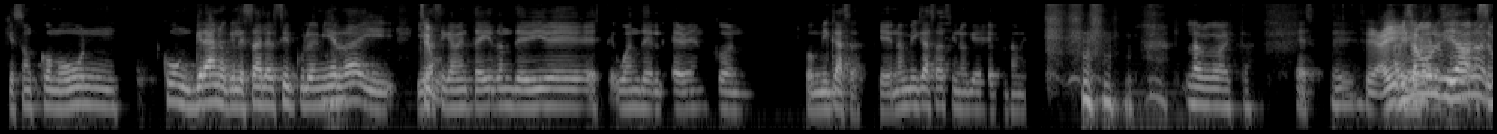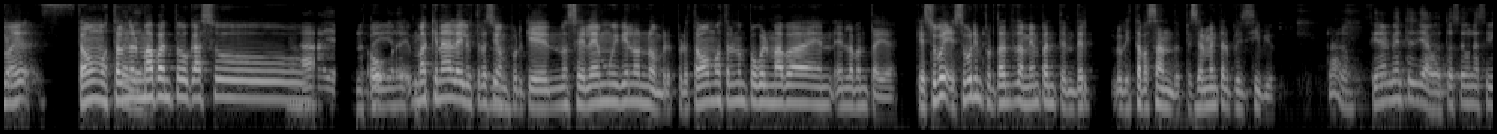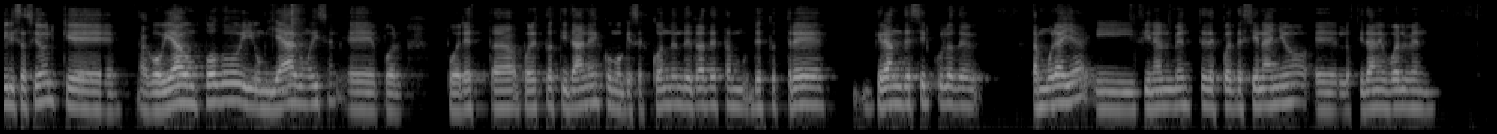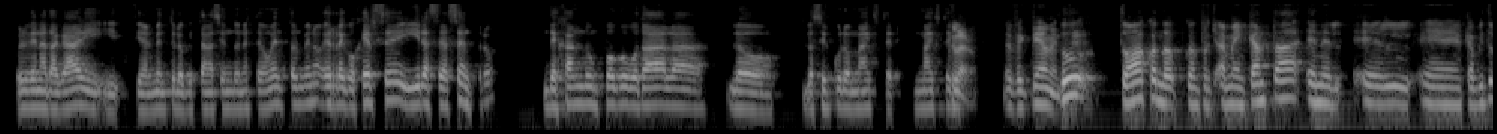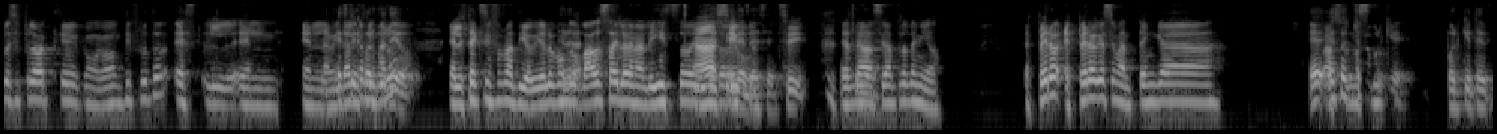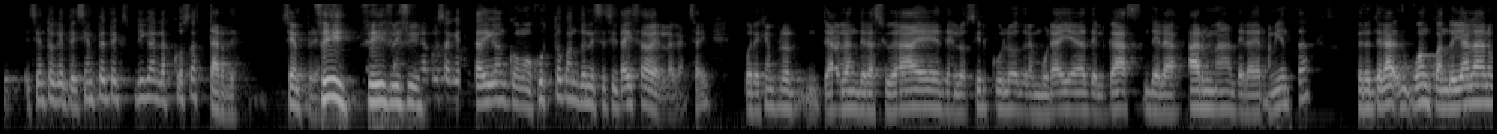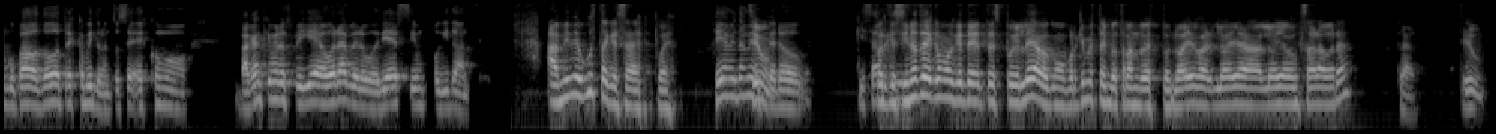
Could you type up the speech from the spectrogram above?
que son como un, como un grano que le sale al círculo de mierda, y, básicamente ahí es donde vive este Wendell Eren con con mi casa, que no es mi casa, sino que es el protagonista. la protagonista. Eso. Eh, sí, ahí estamos, estamos, mostrando el mapa en todo caso. Ah, eh, más que nada la ilustración, porque no se leen muy bien los nombres, pero estamos mostrando un poco el mapa en, en la pantalla, que es súper importante también para entender lo que está pasando, especialmente al principio. Claro, finalmente ya, pues, entonces es una civilización que agobiada un poco y humillada, como dicen, eh, por, por, esta, por estos titanes como que se esconden detrás de, estas, de estos tres grandes círculos de estas murallas y finalmente después de 100 años eh, los titanes vuelven, vuelven a atacar y, finalmente lo que están haciendo en este momento al menos es recogerse e ir hacia el centro dejando un poco botadas los, los círculos más, Claro, efectivamente. Tú, Tomás, cuando, porque me encanta en el, el, eh, capítulo, siempre la parte que como disfruto, es en, en la mitad del capítulo el texto informativo. Yo le pongo pausa y lo analizo. Y ah, sí, sí, Es demasiado entretenido. Espero, espero que se mantenga. E, eso es porque, porque te, siento que te, siempre te explican las cosas tarde. Siempre. Sí, sí, sí, sí. Una cosa que te digan como justo cuando necesitáis saberla, ¿cachai? Por ejemplo, te hablan de las ciudades, de los círculos, de las murallas, del gas, de las armas, de las herramientas, pero te la, cuando ya la han ocupado dos o tres capítulos, entonces es como, bacán que me lo expliqué ahora, pero podría haber sido un poquito antes. A mí me gusta que sea después. Sí, a mí también, pero quizás... Porque si no te como que te, te spoilea, o como, ¿por qué me estáis mostrando esto? ¿Lo voy, a, lo, lo a usar ahora? Claro.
